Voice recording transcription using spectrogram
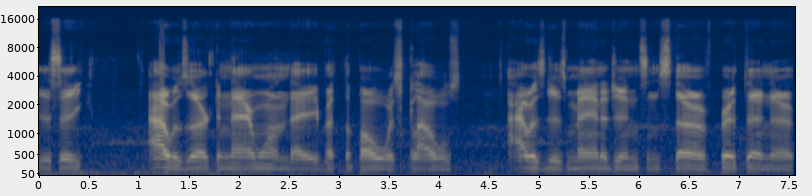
you see, I was working there one day, but the pool was closed. I was just managing some stuff, but then, uh,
